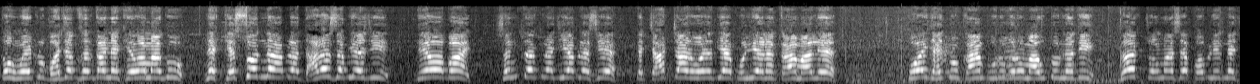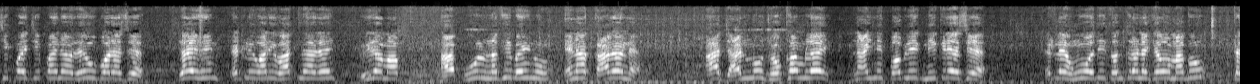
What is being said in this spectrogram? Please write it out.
તો હું એટલું ભાજપ સરકારને કહેવા માંગુ ને કેશોદ ના આપણા ધારાસભ્ય જી, દેવાભાઈ, સંતકના જે આપણે છે કે ચાર ચાર વર્ષ ત્યાં પુલિયાના કામ હાલે. કોઈ જાતનું કામ પૂરું કરવામાં આવતું નથી. દર ચોમાસે પબ્લિકને છીપાઈ છીપાઈને રહેવું પડે છે. જય હિન્દ. એટલી વાળી વાત ને રહી. વિરામ આપ આ પુલ નથી બન્યું. એના કારણે આ જાનનું જોખમ લઈ ને આજની પબ્લિક નીકળે છે. એટલે હું હજી તંત્રને કહેવા માગું કે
